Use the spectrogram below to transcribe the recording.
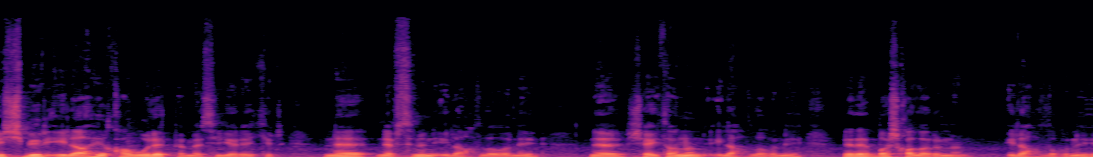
hiçbir ilahi kabul etmemesi gerekir. Ne nefsinin ilahlığını, ne şeytanın ilahlığını, ne de başkalarının ilahlığını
